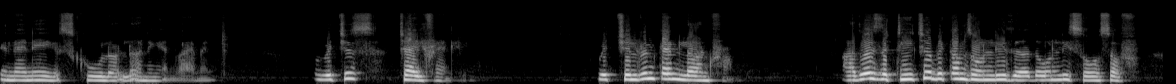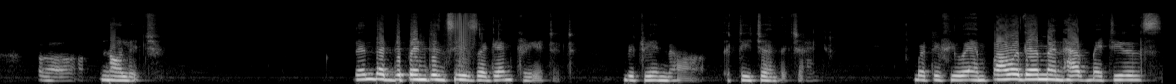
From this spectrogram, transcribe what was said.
in any school or learning environment, which is child friendly, which children can learn from. Otherwise, the teacher becomes only the, the only source of uh, knowledge then that dependency is again created between uh, the teacher and the child. But if you empower them and have materials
